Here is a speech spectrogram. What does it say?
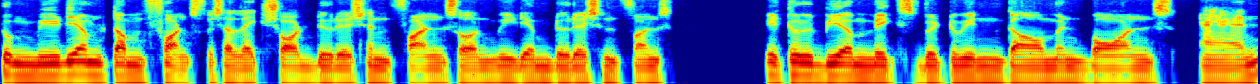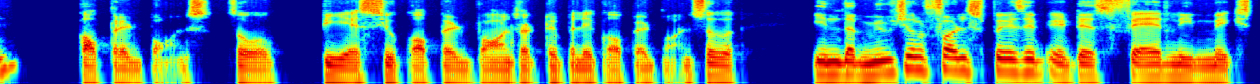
to medium term funds, which are like short duration funds or medium duration funds, it will be a mix between government bonds and corporate bonds. So PSU corporate bonds or AAA corporate bonds. So in the mutual fund space, it, it is fairly mixed.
